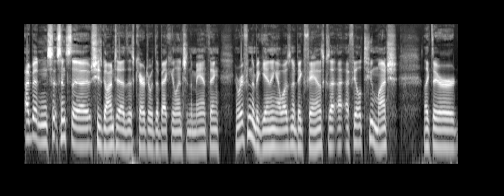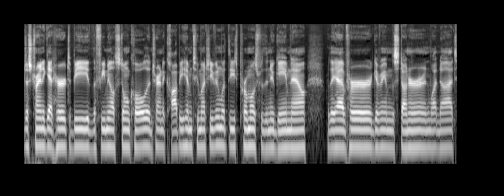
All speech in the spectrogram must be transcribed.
I've been since the she's gone to this character with the Becky Lynch and the man thing. And right from the beginning, I wasn't a big fan of this because I, I feel too much like they're just trying to get her to be the female Stone Cold and trying to copy him too much. Even with these promos for the new game now, where they have her giving him the stunner and whatnot.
